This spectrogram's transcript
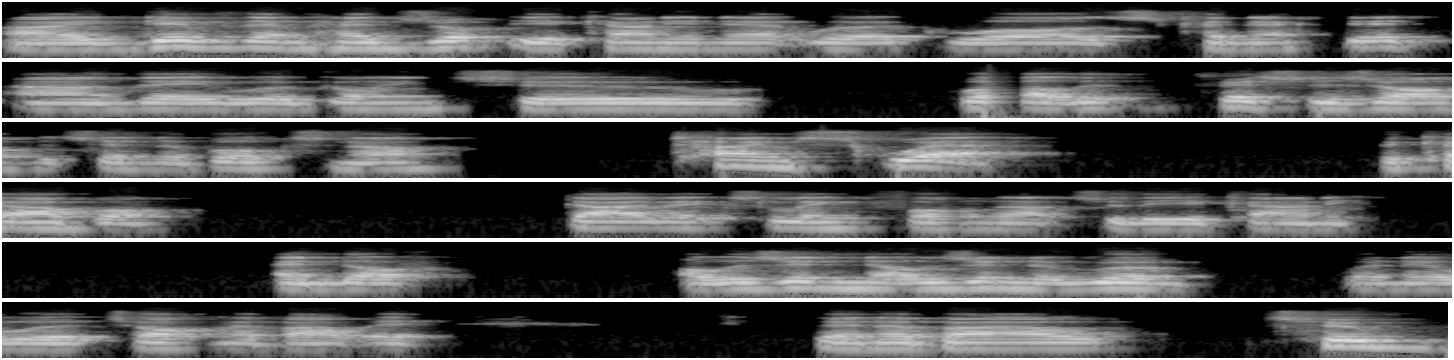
I give them heads up the Haqqani network was connected and they were going to, well, this is on, it's in the books now. Times Square, the car bomb, direct link from that to the Haqqani. End of. I was in, I was in the room when they were talking about it. Then about two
